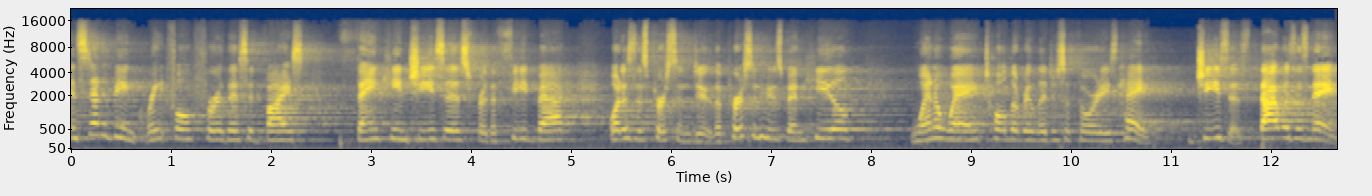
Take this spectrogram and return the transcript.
instead of being grateful for this advice, thanking Jesus for the feedback, what does this person do? The person who's been healed went away, told the religious authorities, hey, Jesus, that was his name.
